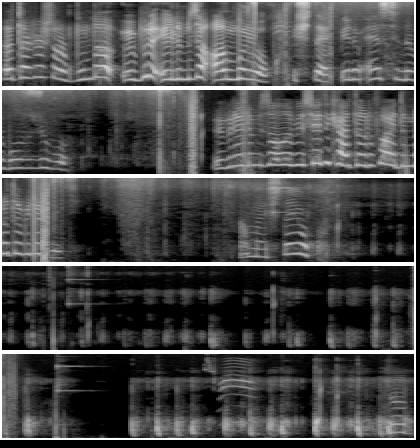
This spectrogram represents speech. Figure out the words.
Evet arkadaşlar bunda öbür elimize alma yok. İşte benim en sinir bozucu bu. Öbür elimize alabilseydik her tarafı aydınlatabilirdik. Ama işte yok. Ya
